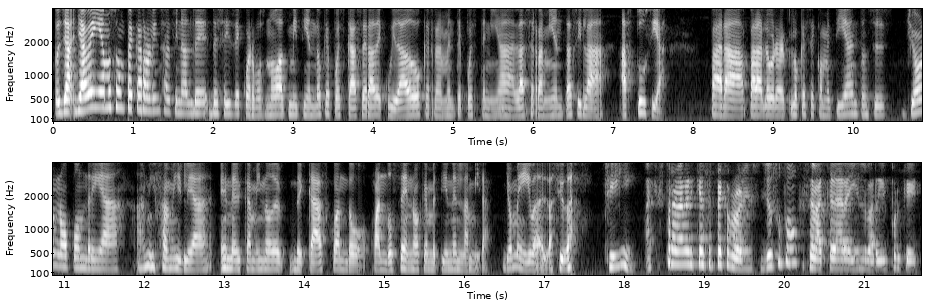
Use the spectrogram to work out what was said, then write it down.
Pues ya, ya veíamos a un Pekka Rollins al final de, de Seis de Cuervos, ¿no? Admitiendo que pues Cass era de cuidado, que realmente pues tenía las herramientas y la astucia para, para lograr lo que se cometía. Entonces yo no pondría a mi familia en el camino de, de Cass cuando, cuando sé, ¿no? Que me tienen la mira. Yo me iba de la ciudad. Sí, hay que esperar a ver qué hace Pekka Rollins. Yo supongo que se va a quedar ahí en el barril porque,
